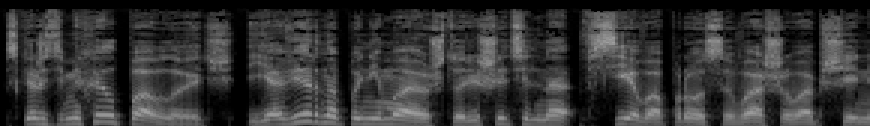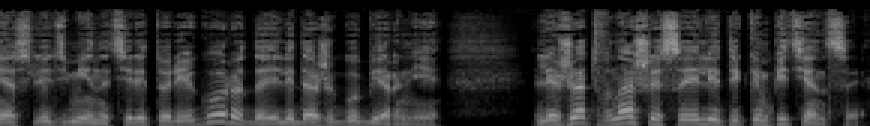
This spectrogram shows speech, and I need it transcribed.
Скажите, Михаил Павлович, я верно понимаю, что решительно все вопросы вашего общения с людьми на территории города или даже губернии лежат в нашей с элитой компетенции?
